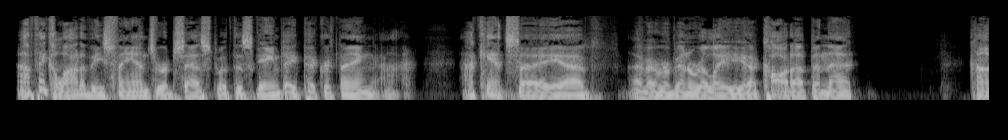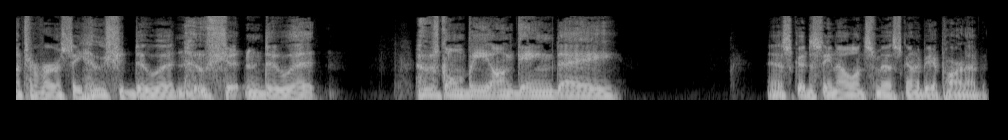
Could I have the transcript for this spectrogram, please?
I think a lot of these fans are obsessed with this game day picker thing. I, I can't say I've I've ever been really uh, caught up in that controversy. Who should do it and who shouldn't do it? Who's going to be on game day? It's good to see Nolan Smith's going to be a part of it.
